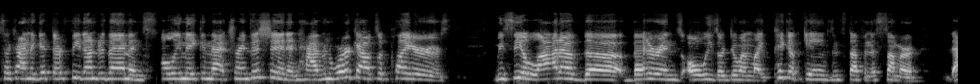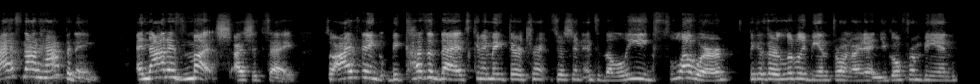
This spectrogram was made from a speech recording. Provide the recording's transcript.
to kind of get their feet under them and slowly making that transition and having workouts with players. We see a lot of the veterans always are doing like pickup games and stuff in the summer. That's not happening. And not as much, I should say. So I think because of that, it's going to make their transition into the league slower because they're literally being thrown right in. You go from being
